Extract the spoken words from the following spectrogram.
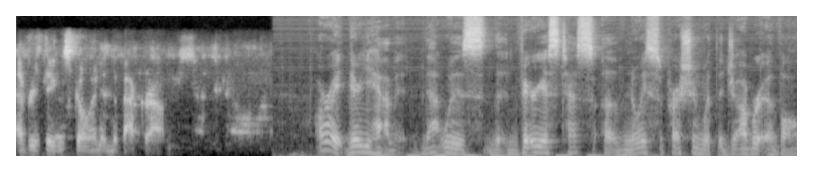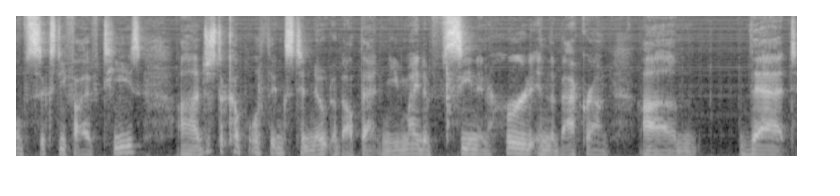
Everything's going in the background. All right, there you have it. That was the various tests of noise suppression with the Jabra Evolve 65Ts. Uh, just a couple of things to note about that, and you might have seen and heard in the background um, that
